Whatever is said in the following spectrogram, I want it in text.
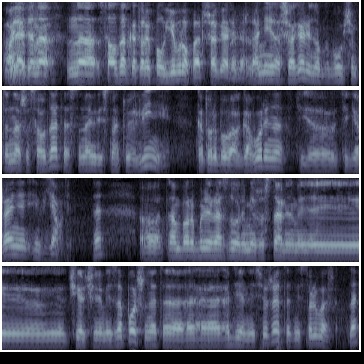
Глядя они... на, на солдат, которые пол Европы отшагали, между Они прочим. отшагали, но, в общем-то, наши солдаты остановились на той линии, которая была оговорена в э, Тегеране и в Ялте. Да? Там были раздоры между Сталином и Черчиллем из-за Польши, но это э, отдельный сюжет, это не столь важно. Да?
